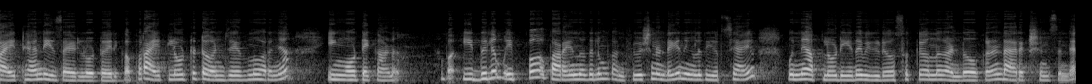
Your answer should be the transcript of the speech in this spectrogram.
റൈറ്റ് ഹാൻഡ് ഈ സൈഡിലോട്ടും ആയിരിക്കും. അപ്പോൾ റൈറ്റിലോട്ട് ടേൺ ചെയ്തെന്ന് പറഞ്ഞാൽ ഇങ്ങോട്ടേക്കാണ്. അപ്പോൾ ഇതിലും ഇപ്പോൾ പറയുന്നതിലും കൺഫ്യൂഷൻ ഉണ്ടെങ്കിൽ നിങ്ങൾ തീർച്ചയായും മുന്നേ അപ്ലോഡ് ചെയ്ത വീഡിയോസൊക്കെ ഒന്ന് കണ്ടു നോക്കണം ഡയറക്ഷൻസിന്റെ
